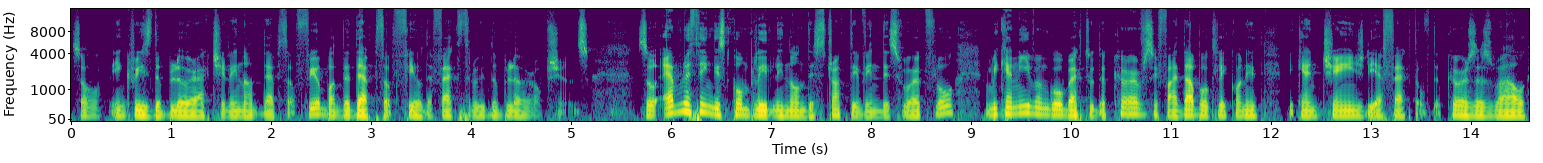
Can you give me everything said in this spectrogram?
So increase the blur actually, not depth of field, but the depth of field effect through the blur options. So everything is completely non-destructive in this workflow. We can even go back to the curves. If I double click on it, we can change the effect of the curves as well.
